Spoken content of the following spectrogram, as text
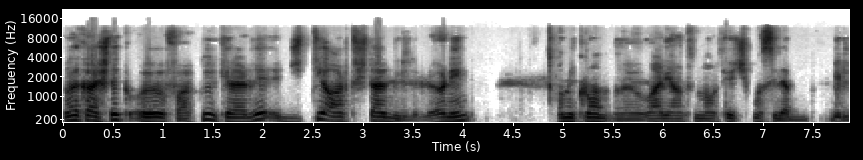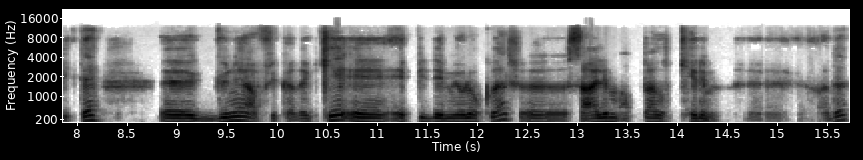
Buna karşılık e, farklı ülkelerde ciddi artışlar bildiriliyor. Örneğin omikron e, varyantının ortaya çıkmasıyla birlikte e, Güney Afrika'daki epidemiyologlar Salim Aptal Kerim adı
